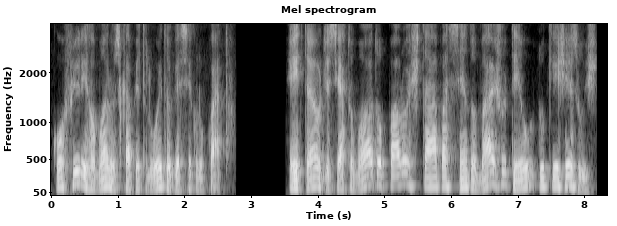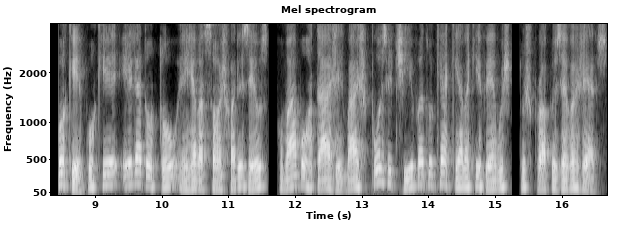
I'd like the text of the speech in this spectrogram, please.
Confira em Romanos capítulo 8, versículo 4. Então, de certo modo, Paulo estava sendo mais judeu do que Jesus. Por quê? Porque ele adotou, em relação aos fariseus, uma abordagem mais positiva do que aquela que vemos nos próprios evangelhos.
